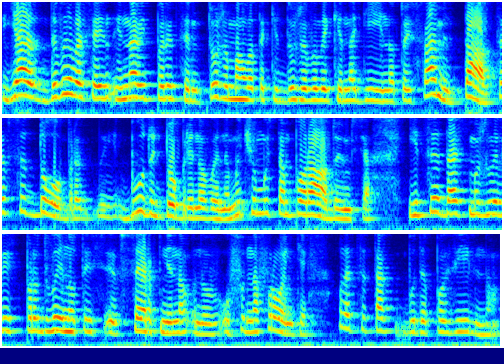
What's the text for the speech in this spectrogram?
я дивилася і навіть перед цим теж мала такі дуже великі надії на той саміт. Так, це все добре, будуть добрі новини. Ми чомусь там порадуємося. І це дасть можливість продвинутись в серпні на, ну, на фронті. Але це так буде повільно.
